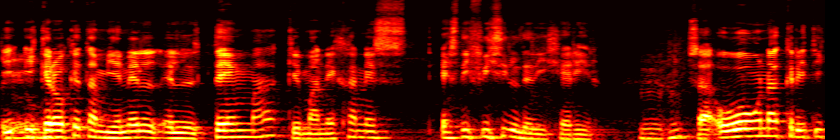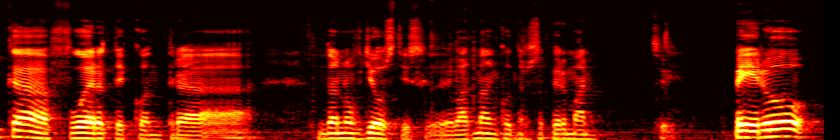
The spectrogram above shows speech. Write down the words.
Y, creo que también el, el tema que manejan es, es difícil de digerir. O sea, hubo una crítica fuerte contra Dawn of Justice, de Batman contra Superman. Sí. Pero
